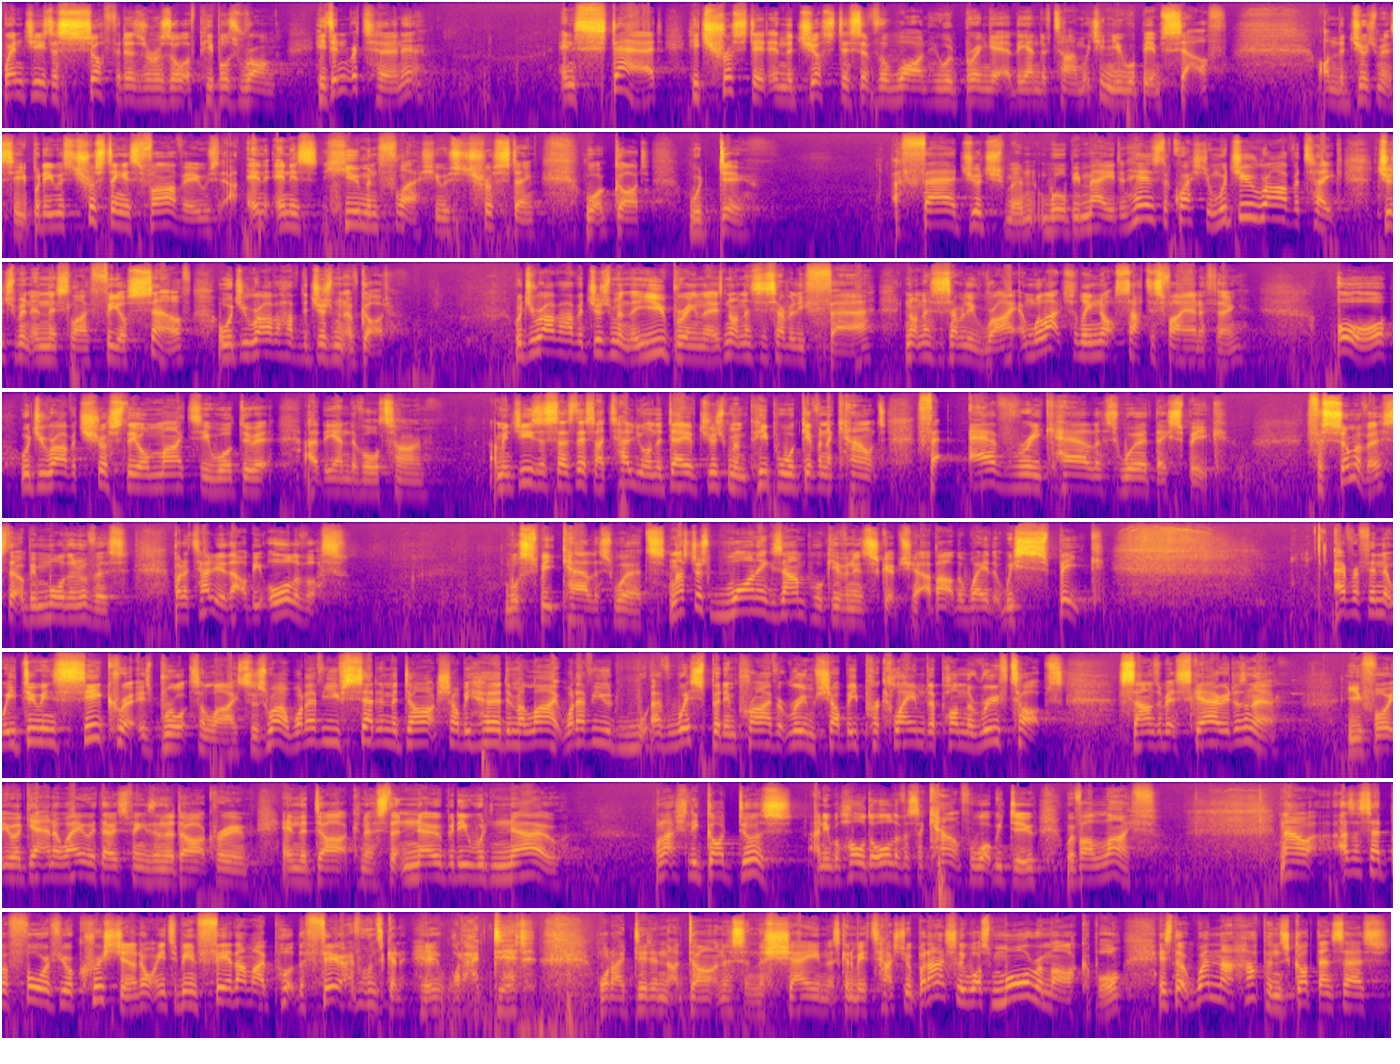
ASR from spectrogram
When Jesus suffered as a result of people's wrong, he didn't return it. Instead, he trusted in the justice of the one who would bring it at the end of time, which he knew would be himself on the judgment seat. But he was trusting his Father. He was in, in his human flesh. He was trusting what God would do. A fair judgment will be made. And here's the question Would you rather take judgment in this life for yourself, or would you rather have the judgment of God? Would you rather have a judgment that you bring that is not necessarily fair, not necessarily right, and will actually not satisfy anything? Or would you rather trust the Almighty will do it at the end of all time? I mean, Jesus says this I tell you, on the day of judgment, people will give an account for every careless word they speak. For some of us, that will be more than others. But I tell you, that will be all of us will speak careless words. And that's just one example given in Scripture about the way that we speak. Everything that we do in secret is brought to light as well. Whatever you've said in the dark shall be heard in the light. Whatever you have whispered in private rooms shall be proclaimed upon the rooftops. Sounds a bit scary, doesn't it? You thought you were getting away with those things in the dark room, in the darkness, that nobody would know. Well, actually, God does, and He will hold all of us account for what we do with our life. Now, as I said before, if you're a Christian, I don't want you to be in fear. That might put the fear, everyone's going to hear what I did, what I did in that darkness and the shame that's going to be attached to it. But actually, what's more remarkable is that when that happens, God then says,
